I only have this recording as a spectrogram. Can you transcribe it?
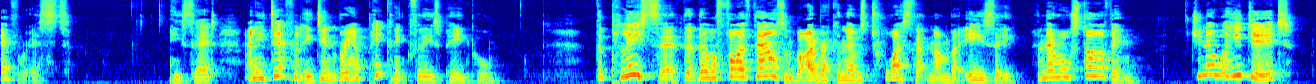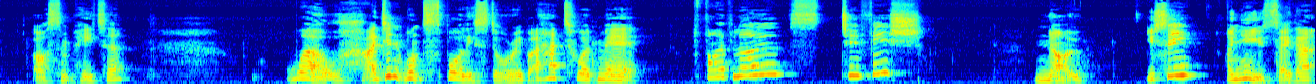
Everest, he said, and he definitely didn't bring a picnic for these people. The police said that there were 5,000, but I reckon there was twice that number, easy, and they're all starving. Do you know what he did? asked St. Peter. Well, I didn't want to spoil his story, but I had to admit five loaves, two fish? No. You see, I knew you'd say that.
